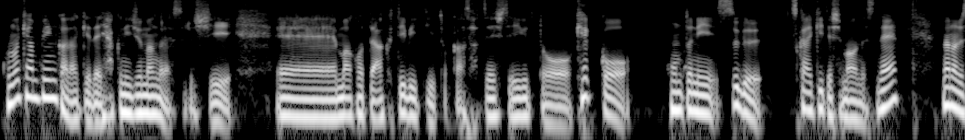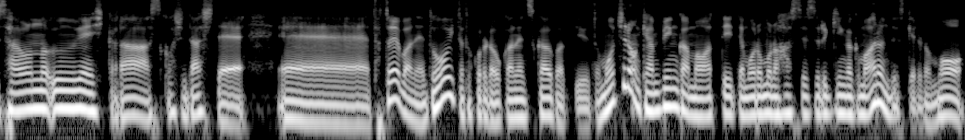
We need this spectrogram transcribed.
このキャンペーンカーだけで120万ぐらいするし、えーまあ、こうやってアクティビティとか撮影していると、結構、本当にすぐ使い切ってしまうんですね。なので、サロンの運営費から少し出して、えー、例えばね、どういったところでお金使うかっていうと、もちろんキャンピングカー回っていて、もろもろ発生する金額もあるんですけれども、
